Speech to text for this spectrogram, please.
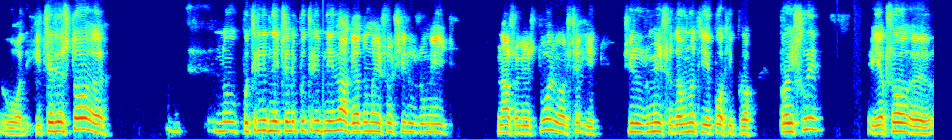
От. І через то, е, ну, потрібний чи не потрібний НАК, я думаю, що всі розуміють, на що він створювався, і всі розуміють, що давно ті епохи про, пройшли. І якщо е,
